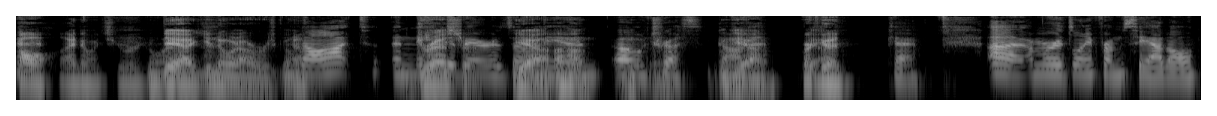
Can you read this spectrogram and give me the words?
Okay. Oh, I know what you were going. Yeah, you know what I was going. Not a native Dresser. Arizonian. Yeah, uh-huh. Oh, Okay. trust. Got yeah, it. we're yeah. good. Uh, I'm originally from Seattle.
